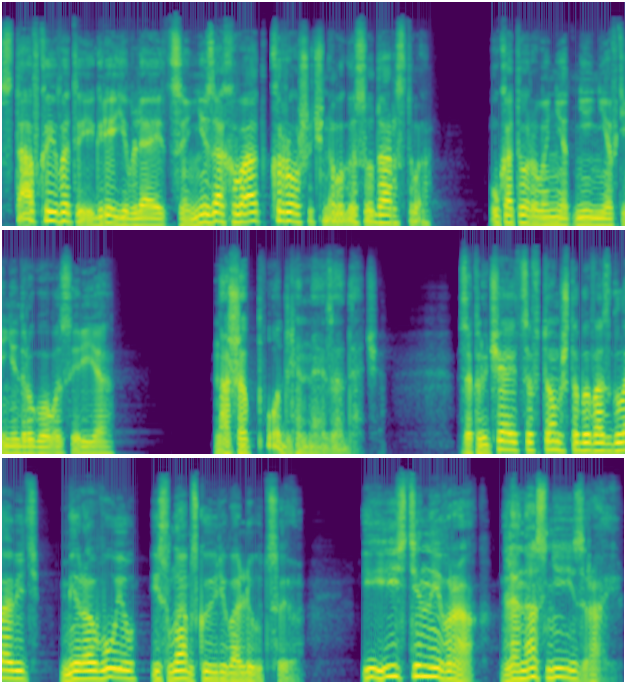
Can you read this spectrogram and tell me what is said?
Ставкой в этой игре является не захват крошечного государства, у которого нет ни нефти, ни другого сырья. Наша подлинная задача заключается в том, чтобы возглавить мировую исламскую революцию. И истинный враг для нас не Израиль.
